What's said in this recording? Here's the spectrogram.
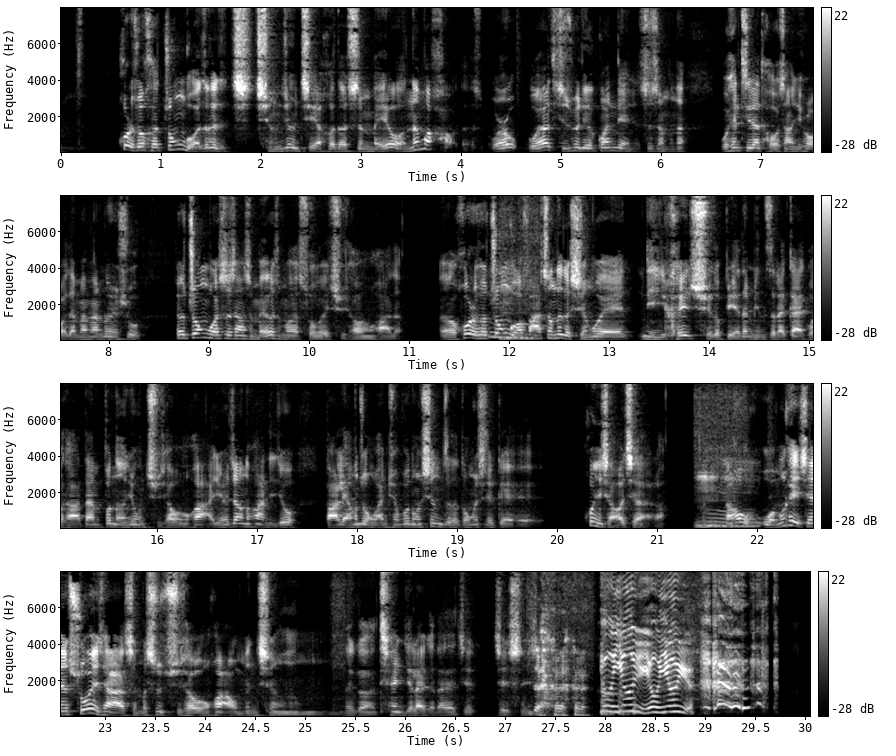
或者说和中国这个情境结合的是没有那么好的。我我要提出的一个观点是什么呢？我先提在头上，一会儿我再慢慢论述。就中国事实上是没有什么所谓取消文化的，呃，或者说中国发生这个行为，你可以取个别的名字来概括它，但不能用取消文化，因为这样的话你就把两种完全不同性质的东西给混淆起来了。嗯然后我们可以先说一下什么是取消文化，我们请那个天怡来给大家解解释一下。用英语，用英语。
